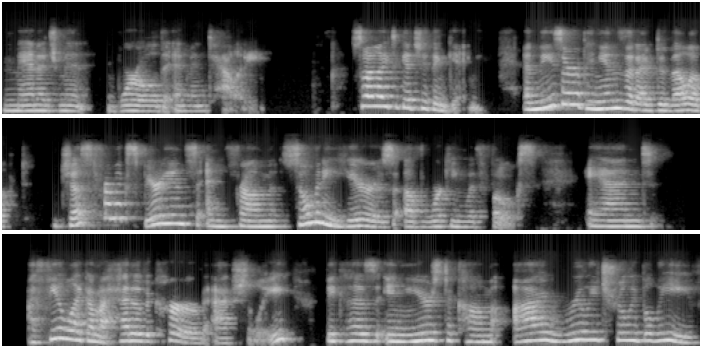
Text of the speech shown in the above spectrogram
management world and mentality. So I like to get you thinking. And these are opinions that I've developed just from experience and from so many years of working with folks. And I feel like I'm ahead of the curve actually, because in years to come, I really truly believe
